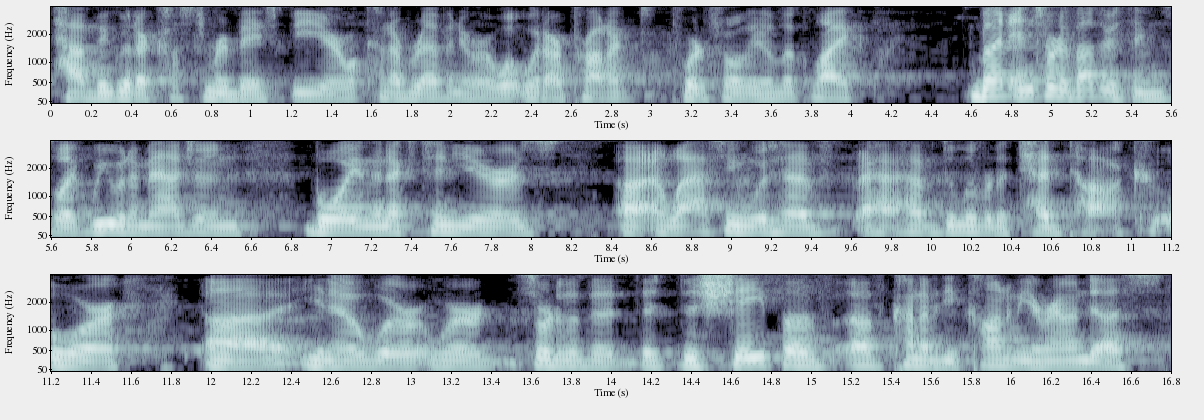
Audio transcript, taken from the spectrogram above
how big would our customer base be, or what kind of revenue, or what would our product portfolio look like but in sort of other things, like we would imagine, boy, in the next 10 years, uh, would have, have delivered a TED talk or, uh, you know, we're, we're sort of the, the, the, shape of, of kind of the economy around us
